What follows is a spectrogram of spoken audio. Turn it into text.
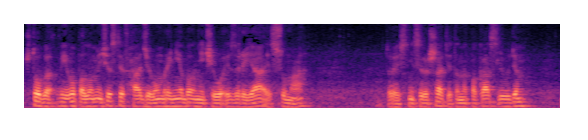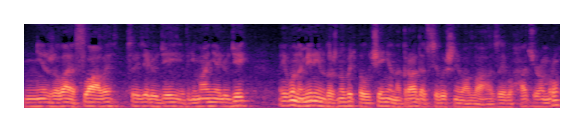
чтобы в его паломничестве, в хадже, в умре не было ничего из рия, из сума, то есть не совершать это на показ людям, не желая славы среди людей, внимания людей, его намерением должно быть получение награды от Всевышнего Аллаха за его хадж и умру.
